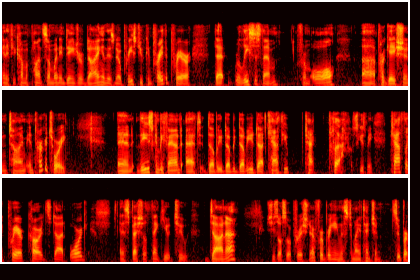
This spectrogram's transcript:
And if you come upon someone in danger of dying and there's no priest, you can pray the prayer that releases them from all uh, purgation time in purgatory. And these can be found at www.cathu excuse me, CatholicPrayerCards.org. And a special thank you to Donna. She's also a parishioner for bringing this to my attention. Super.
